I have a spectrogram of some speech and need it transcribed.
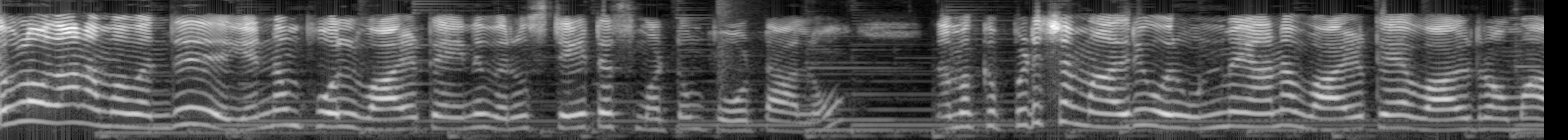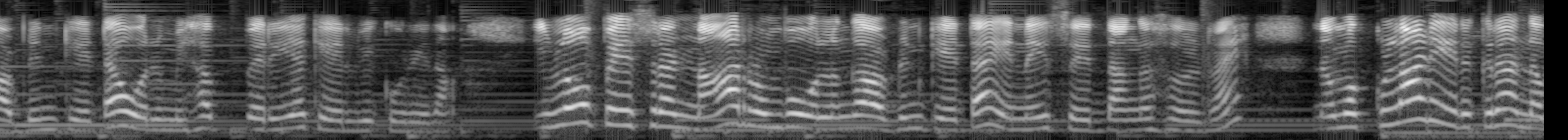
எவ்வளோதான் நம்ம வந்து எண்ணம் போல் வாழ்க்கைன்னு வெறும் ஸ்டேட்டஸ் மட்டும் போட்டாலும் நமக்கு பிடிச்ச மாதிரி ஒரு உண்மையான வாழ்க்கையை வாழ்கிறோமா அப்படின்னு கேட்டால் ஒரு மிகப்பெரிய கேள்விக்குறி தான் இவ்வளோ பேசுகிற நான் ரொம்ப ஒழுங்கா அப்படின்னு கேட்டால் என்னையும் சேர்த்தாங்க சொல்கிறேன் நமக்குள்ளாடி இருக்கிற அந்த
